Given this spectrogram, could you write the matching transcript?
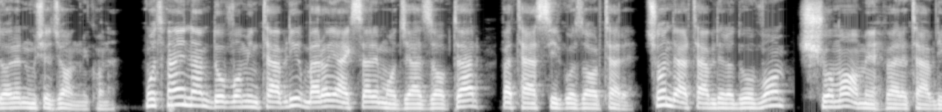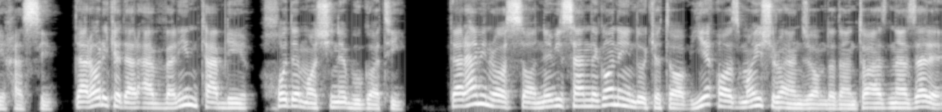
داره نوش جان می‌کنه. مطمئنم دومین تبلیغ برای اکثر ما جذابتر و تاثیرگذارتره. چون در تبلیغ دوم شما محور تبلیغ هستید. در حالی که در اولین تبلیغ خود ماشین بوگاتی. در همین راستا نویسندگان این دو کتاب یه آزمایش رو انجام دادن تا از نظر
